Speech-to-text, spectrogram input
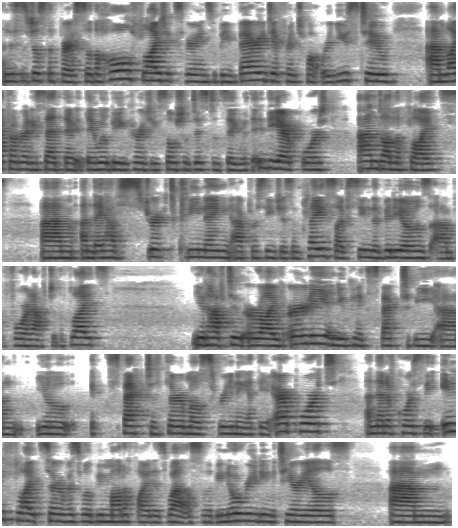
And this is just the first. So the whole flight experience will be very different to what we're used to. Um, like I already said, they, they will be encouraging social distancing within the airport and on the flights. Um, and they have strict cleaning uh, procedures in place. I've seen the videos um, before and after the flights you'd have to arrive early and you can expect to be um, you'll expect a thermal screening at the airport and then of course the in-flight service will be modified as well so there'll be no reading materials um,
